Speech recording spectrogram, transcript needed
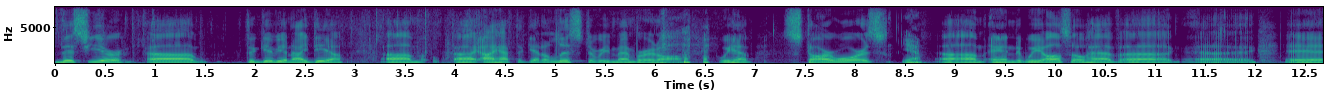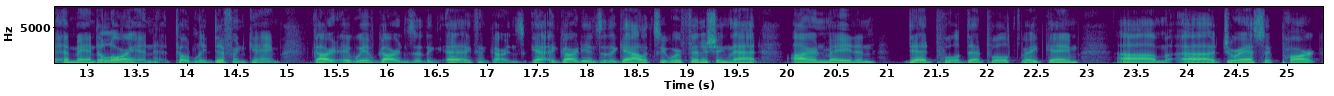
this year. Uh, to give you an idea, um, I, I have to get a list to remember it all. we have Star Wars. Yeah. Um, and we also have uh, uh, a Mandalorian, a totally different game. Guard, we have Gardens of the uh, Gardens, Ga- Guardians of the Galaxy. We're finishing that. Iron Maiden, Deadpool, Deadpool, great game. Um, uh, Jurassic Park.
